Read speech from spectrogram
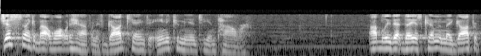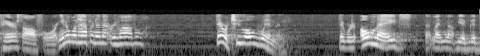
Just think about what would happen if God came to any community in power. I believe that day is coming. May God prepare us all for it. You know what happened in that revival? There were two old women. They were old maids. That may not be a good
